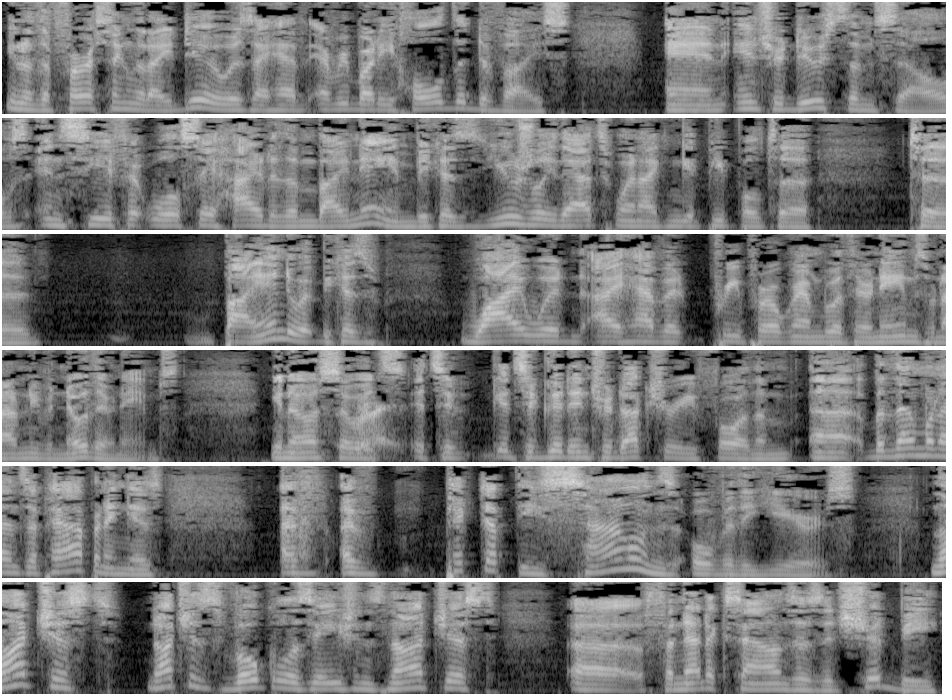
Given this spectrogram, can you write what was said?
you know the first thing that I do is I have everybody hold the device and introduce themselves and see if it will say hi to them by name because usually that's when I can get people to to buy into it because why would I have it pre-programmed with their names when I don't even know their names? You know, so it's it's a it's a good introductory for them. Uh, but then what ends up happening is I've I've picked up these sounds over the years, not just not just vocalizations, not just uh, phonetic sounds as it should be,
